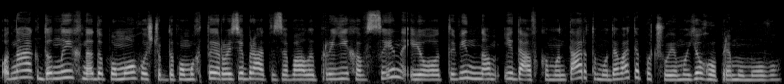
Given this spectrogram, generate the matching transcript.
Однак до них на допомогу, щоб допомогти розібрати завали, приїхав син, і от він нам і дав коментар. Тому давайте почуємо його пряму мову.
